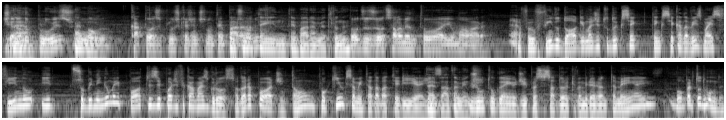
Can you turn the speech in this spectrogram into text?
Tirando o é, Plus, é o... bom 14 Plus que a gente não tem parâmetro. Não tem, não tem parâmetro, né? Todos os outros ela aumentou aí uma hora. É, foi o fim do dogma de tudo que você tem que ser cada vez mais fino e, sob nenhuma hipótese, pode ficar mais grosso. Agora pode. Então, um pouquinho que você aumentar da bateria e Exatamente. junto o ganho de processador que vai melhorando também, aí bom para todo mundo.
